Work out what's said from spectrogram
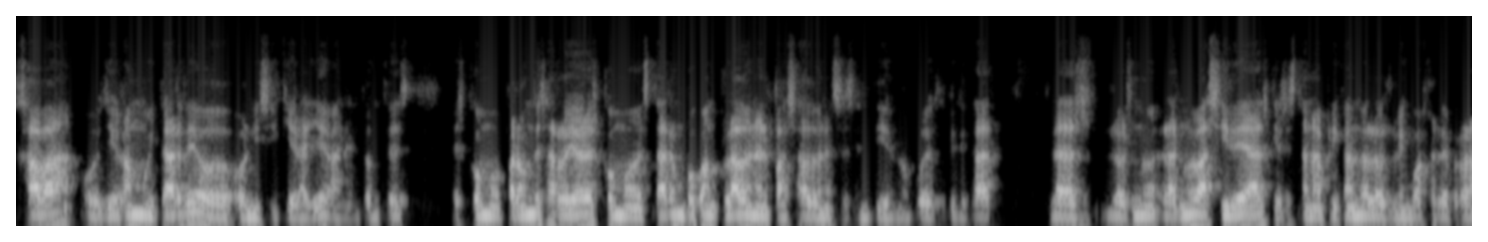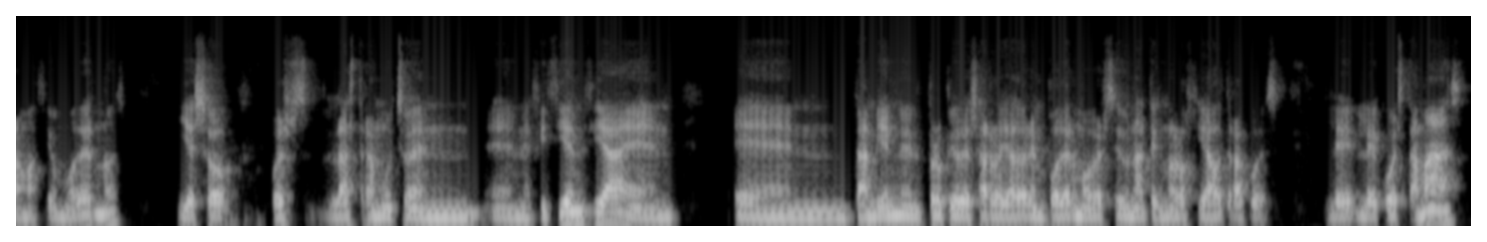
Java o llegan muy tarde o, ni siquiera llegan. Entonces, es como para un desarrollador es como estar un poco anclado en el pasado en ese sentido. No puedes utilizar las, las nuevas ideas que se están aplicando a los lenguajes de programación modernos y eso pues lastra mucho en, en eficiencia, en, también el propio desarrollador en poder moverse de una tecnología a otra, pues le, cuesta más.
